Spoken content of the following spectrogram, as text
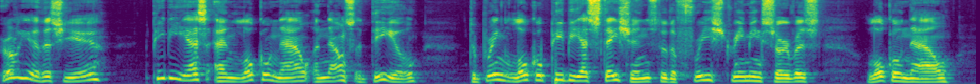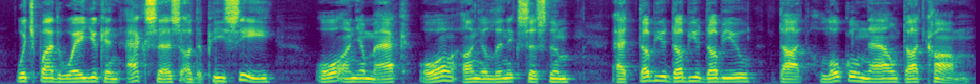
Earlier this year, PBS and Local Now announced a deal to bring local PBS stations to the free streaming service Local Now, which, by the way, you can access on the PC or on your Mac or on your Linux system at www.localnow.com.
